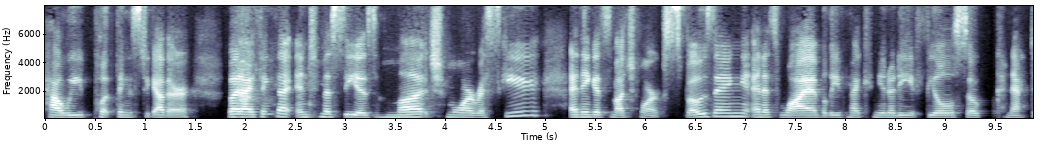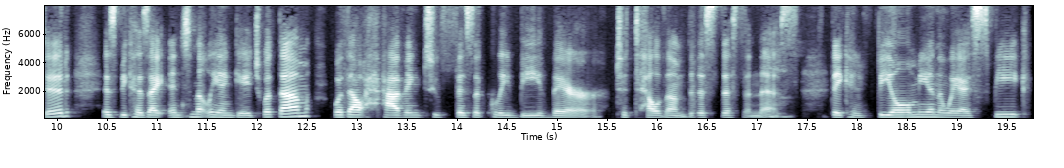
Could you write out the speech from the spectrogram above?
how we put things together. But I think that intimacy is much more risky. I think it's much more exposing. And it's why I believe my community feels so connected, is because I intimately engage with them without having to physically be there to tell them this, this, and this. Mm-hmm. They can feel me in the way I speak.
